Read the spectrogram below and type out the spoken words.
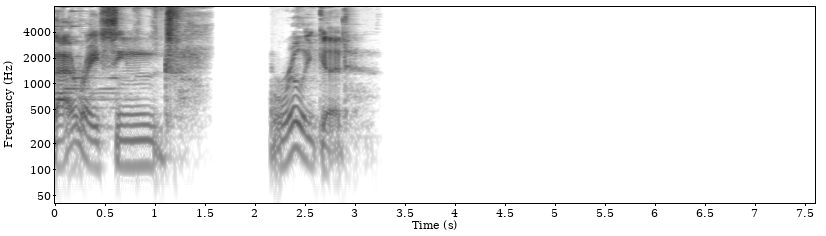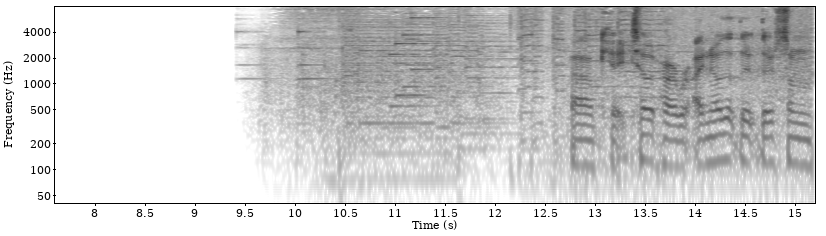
That race seemed really good. Okay, Toad Harbor. I know that there, there's some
